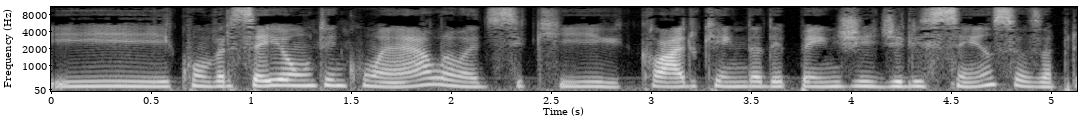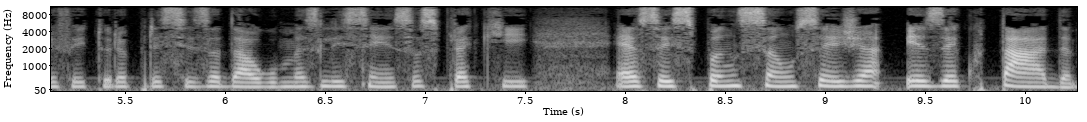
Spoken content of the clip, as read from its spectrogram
e conversei ontem com ela. Ela disse que, claro que ainda depende de licenças, a Prefeitura precisa dar algumas licenças para que essa expansão seja executada.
